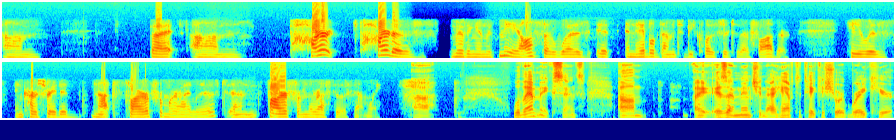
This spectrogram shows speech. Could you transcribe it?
Um, but um, part part of moving in with me also was it enabled them to be closer to their father he was incarcerated not far from where I lived and far from the rest of the family. Ah, well, that makes sense. Um, I, as I mentioned, I have to take a short break here,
